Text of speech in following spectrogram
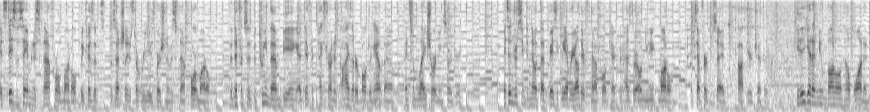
It stays the same in his FNAF World model because it's essentially just a reused version of his FNAF 4 model. The differences between them being a different texture on his eyes that are bulging out now, and some leg shortening surgery. It's interesting to note that basically every other FNAF World character has their own unique model, except for, say, Coffee or Chipper. He did get a new model in Help Wanted,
